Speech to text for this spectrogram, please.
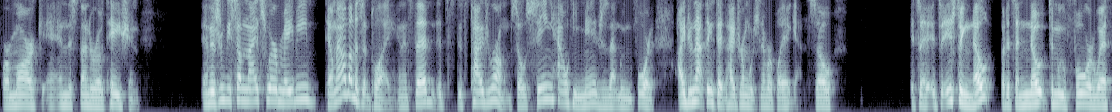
for Mark and this Thunder rotation. And there's going to be some nights where maybe Theo Maledon doesn't play, and instead it's it's Ty Jerome. So seeing how he manages that moving forward, I do not think that Ty Jerome would never play again. So it's a it's an interesting note, but it's a note to move forward with.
